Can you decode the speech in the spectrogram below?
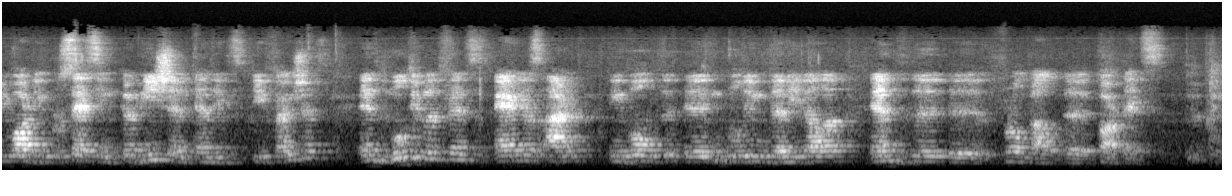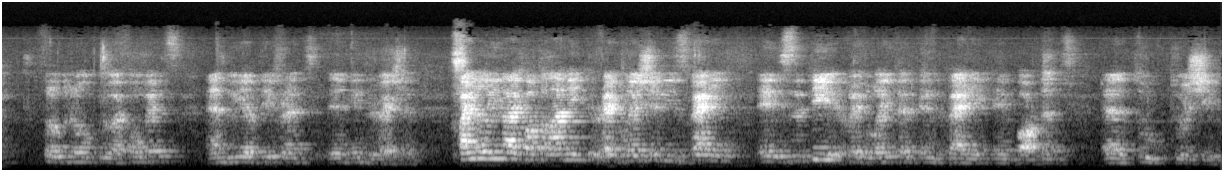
rewarding processing, cognition, and executive functions, and multiple different areas are involved, uh, including the amygdala and the frontal cortex through the accumbens, and we have different uh, intervention. Finally, the hypothalamic regulation is very is deregulated and very important uh, to, to achieve.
